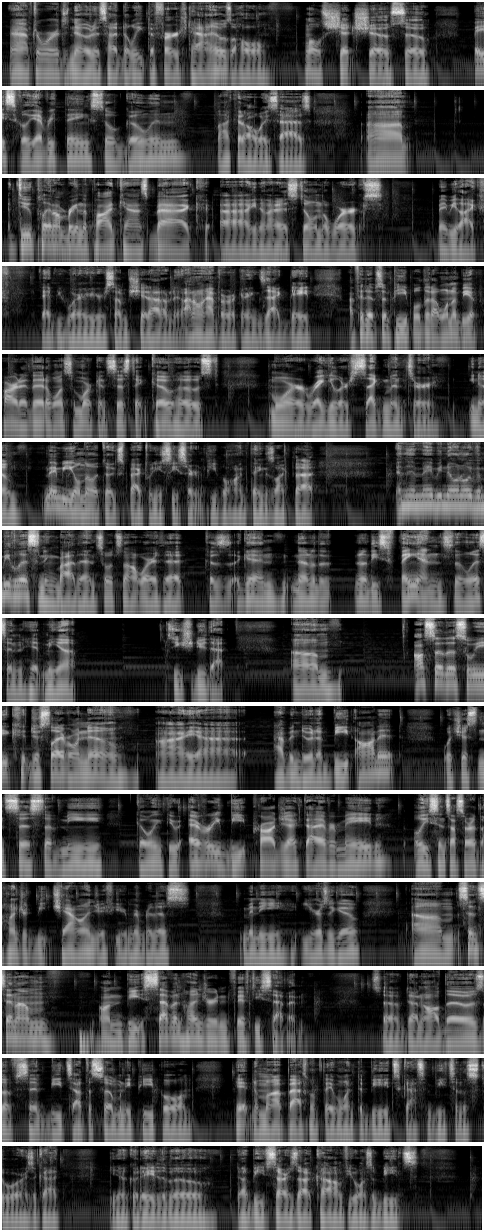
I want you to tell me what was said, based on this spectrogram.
afterwards noticed I delete the first half. It was a whole whole shit show. So basically, everything's still going like it always has. Um, I do plan on bringing the podcast back. Uh, you know, that is still in the works. Maybe like February or some shit. I don't know. I don't have an exact date. I've hit up some people that I want to be a part of it. I want some more consistent co-host, more regular segments, or you know, maybe you'll know what to expect when you see certain people on things like that. And then maybe no one will even be listening by then, so it's not worth it. Because again, none of the none of these fans that listen hit me up, so you should do that. Um, also this week, just to let everyone know, I uh, have been doing a beat audit, which just consists of me going through every beat project I ever made, at least since I started the 100 beat challenge, if you remember this many years ago. Um, since then, I'm on beat 757. So I've done all those. I've sent beats out to so many people. I'm hitting them up, asking if they want the beats. Got some beats in the stores. I got, you know, go to a to the mo beatstars.com if you want some beats.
